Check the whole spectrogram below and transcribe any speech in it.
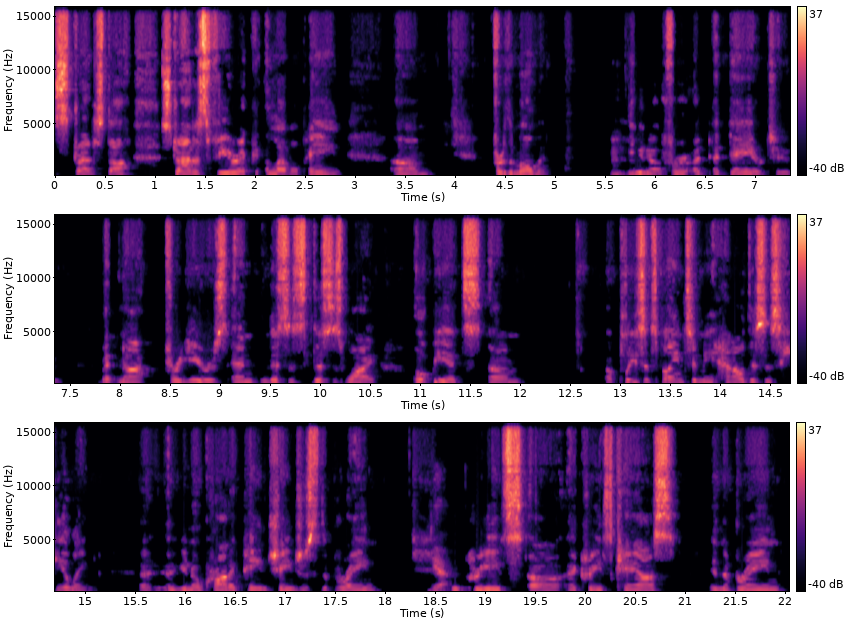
stratospheric level pain um, for the moment. Mm-hmm. You know, for a, a day or two but not for years. And this is this is why opiates. Um, uh, please explain to me how this is healing. Uh, uh, you know, chronic pain changes the brain. Yeah, it creates uh, it creates chaos in the brain,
